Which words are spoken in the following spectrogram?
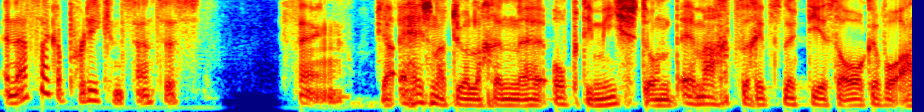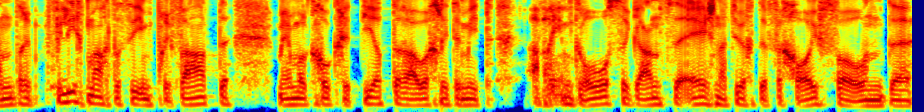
And that's like a pretty consensus thing. Ja, er ist natürlich ein äh, Optimist und er macht sich jetzt nicht die Sorgen, wo andere, vielleicht macht er sie im Privaten, manchmal kokettiert er auch ein bisschen damit, aber im Großen und Ganzen, er ist natürlich der Verkäufer und äh,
